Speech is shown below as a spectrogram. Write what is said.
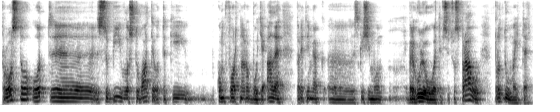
Просто от е, собі влаштувати от такий комфорт на роботі. Але перед тим, як, е, скажімо, врегульовувати всю цю справу, продумайте,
